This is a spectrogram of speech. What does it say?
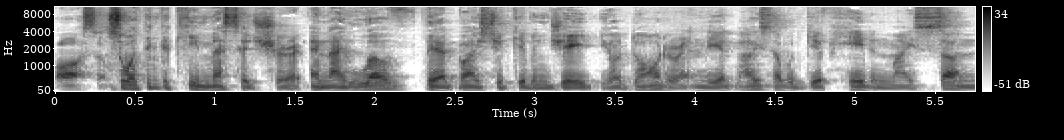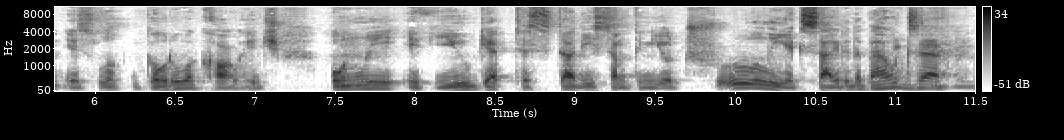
awesome. So I think the key message here, and I love the advice you've given Jade, your daughter, and the advice I would give Hayden, my son, is look, go to a college only if you get to study something you're truly excited about. Exactly.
